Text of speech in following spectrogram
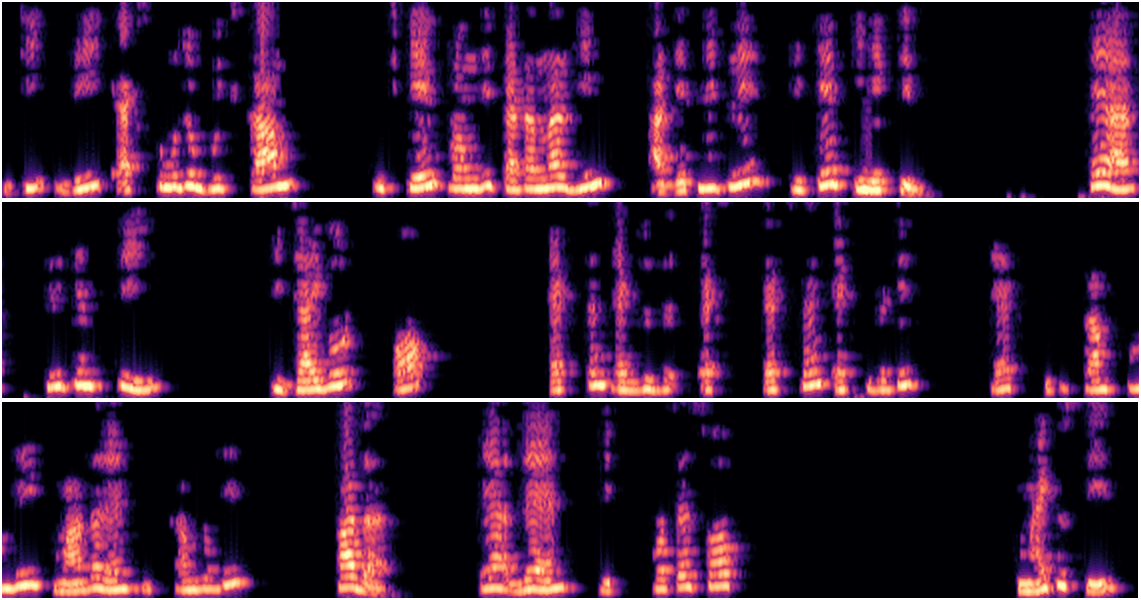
the, the X chromosome which comes, which came from the paternal genes are definitely became inactive. Here, we can see the zygote of X and X, X, and X that is X which comes from the mother and which comes from the father. Here then the process of mitosis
